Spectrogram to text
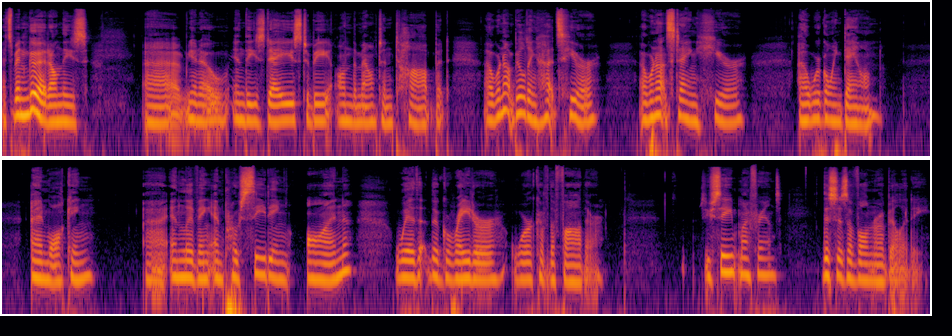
It's been good on these, uh, you know, in these days to be on the mountain top, but uh, we're not building huts here. Uh, we're not staying here. Uh, we're going down and walking uh, and living and proceeding on with the greater work of the Father. You see, my friends, this is a vulnerability.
